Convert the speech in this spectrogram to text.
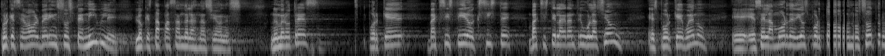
Porque se va a volver insostenible lo que está pasando en las naciones. Número tres, ¿por qué? Va a existir o existe, va a existir la gran tribulación, es porque, bueno, eh, es el amor de Dios por todos nosotros.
